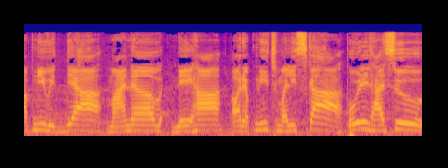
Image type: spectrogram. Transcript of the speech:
अपनी विद्या, मानव, नेहा और अपनी मलिस्का फुल ढासू।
